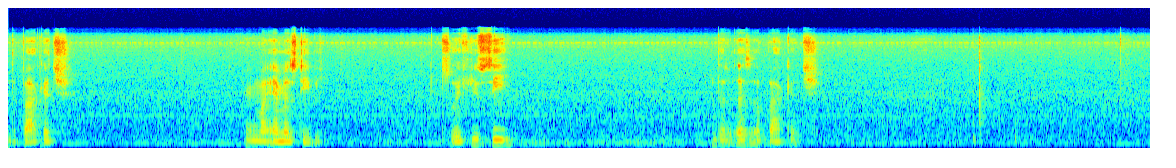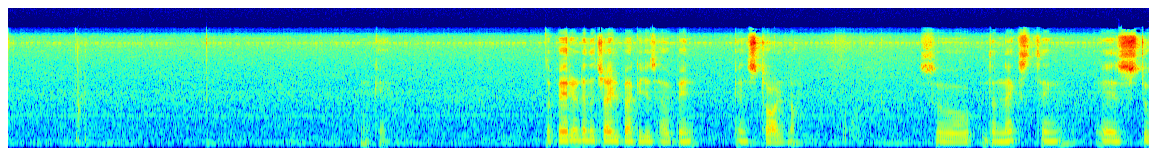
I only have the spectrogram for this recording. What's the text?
the package in my MSDB so if you see there is a package okay the parent and the child packages have been installed now. So the next thing is to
